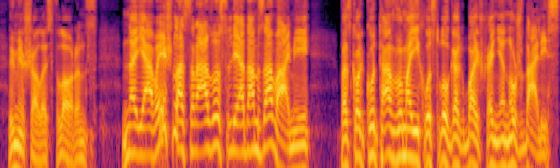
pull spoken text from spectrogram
— вмешалась Флоренс. «Но я вышла сразу следом за вами, поскольку там в моих услугах больше не нуждались».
